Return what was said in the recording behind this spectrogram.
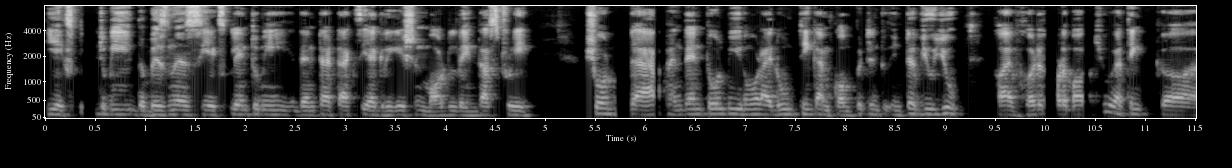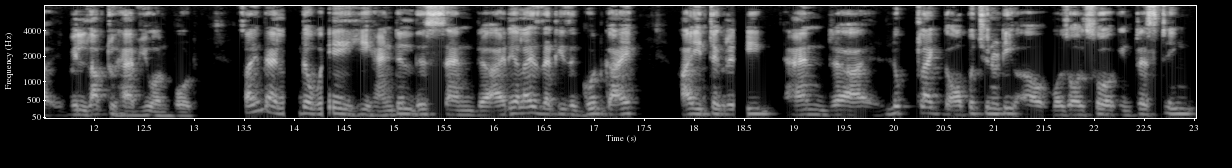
he explained to me the business, he explained to me the entire taxi aggregation model, the industry, showed the app, and then told me, you know what, I don't think I'm competent to interview you. I've heard a lot about you. I think uh, we'll love to have you on board. So I think I like the way he handled this, and uh, I realized that he's a good guy, high integrity, and uh, looked like the opportunity uh, was also interesting,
